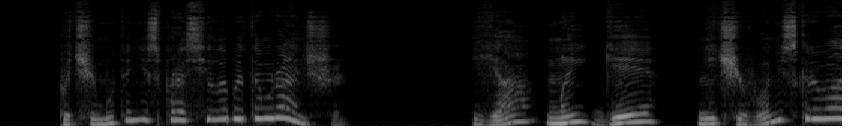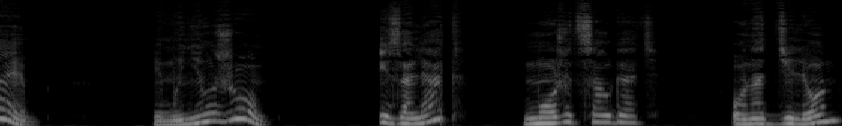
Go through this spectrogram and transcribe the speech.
— Почему ты не спросил об этом раньше? Я, мы, гея, ничего не скрываем. И мы не лжем. Изолят может солгать. Он отделен,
